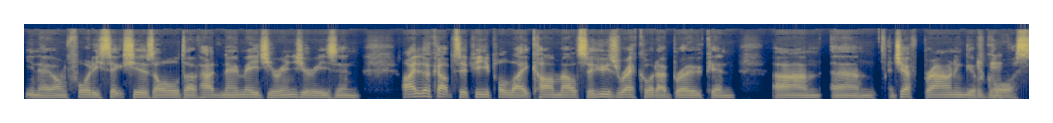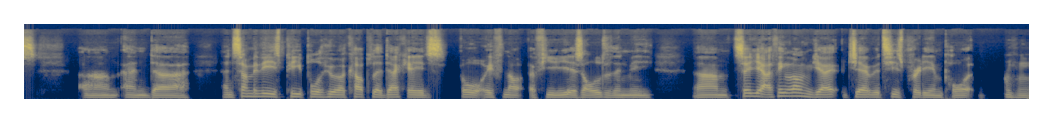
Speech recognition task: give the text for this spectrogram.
You know, I'm 46 years old. I've had no major injuries. And I look up to people like Karl Meltzer, whose record I broke, and um, um, Jeff Browning, of mm-hmm. course. Um, and, uh, and some of these people who are a couple of decades, or if not a few years older than me. Um, so, yeah, I think longevity is pretty important mm-hmm.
